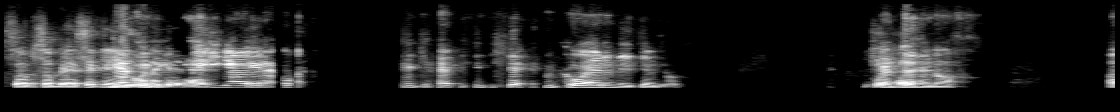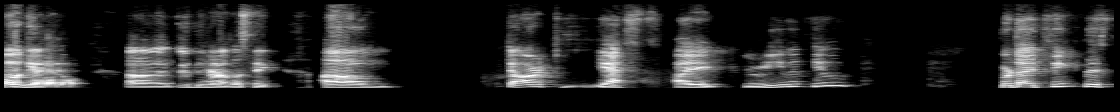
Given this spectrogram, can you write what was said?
so, so basically, Yes, you want to get Head, Yeah, yeah. Go ahead. Go ahead and make your joke. get Cut the Head, off. Or the get head off. Uh, cut the head off the stick. Um, Starc, yes, I agree with you. But I think this,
